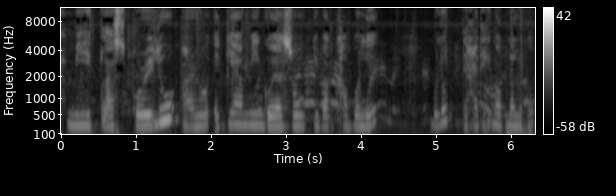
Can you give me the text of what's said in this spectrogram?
আমি ক্লাছ কৰিলোঁ আৰু এতিয়া আমি গৈ আছোঁ কিবা খাবলৈ। বোলো দেখাই থাকিম আপোনালোকক।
